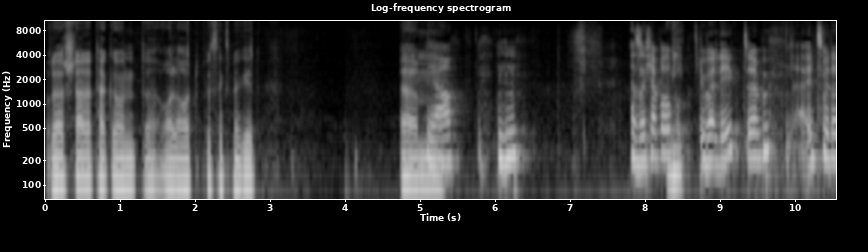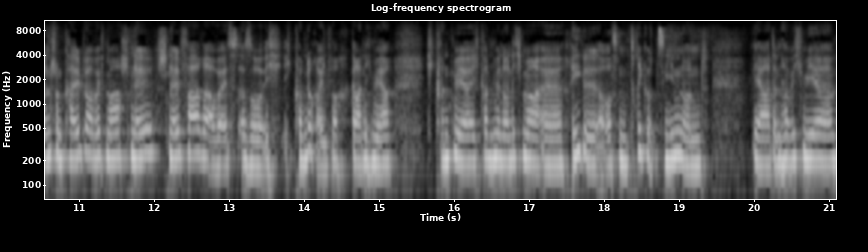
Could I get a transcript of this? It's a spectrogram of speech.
Oder Startattacke und äh, All Out, bis nichts mehr geht. Ähm, ja. Mhm. Also ich habe auch Wie? überlegt, ähm, als mir dann schon kalt war, ob ich mal schnell schnell fahre, aber es, also ich, ich konnte doch einfach gar nicht mehr. Ich konnte mir ich konnte mir noch nicht mal äh, Riegel aus dem Trikot ziehen und ja, dann habe ich mir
